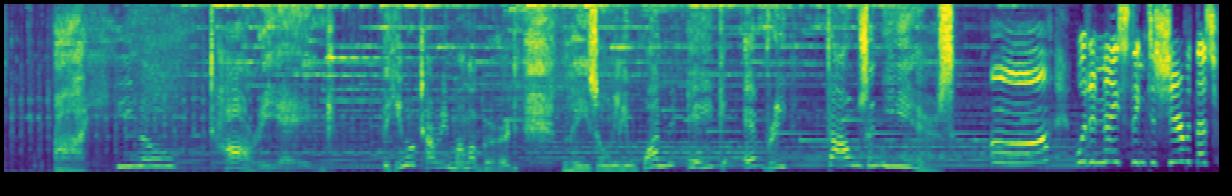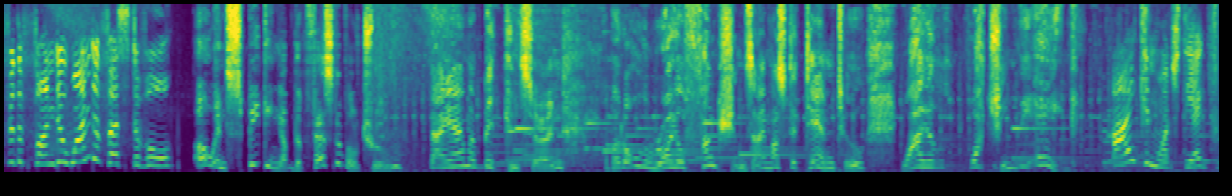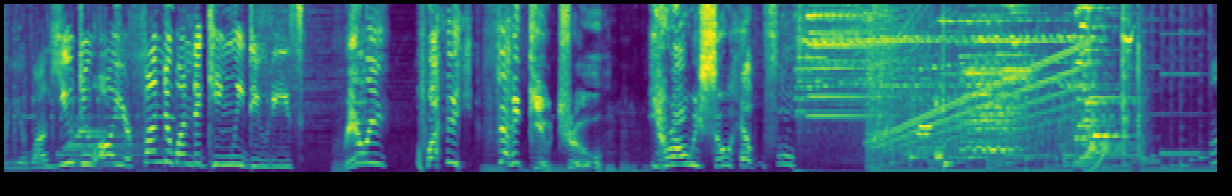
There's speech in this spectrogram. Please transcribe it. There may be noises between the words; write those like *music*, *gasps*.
A Hinotari egg. The Hinotari mama bird lays only one egg every thousand years. Aw, what a nice thing to share with us for the Funda Wunda Festival. Oh, and speaking of the festival, True, I am a bit concerned about all the royal functions I must attend to while watching the egg. I can watch the egg for you while you do all your Funda Wunda kingly duties. Really? Why, thank you, True. You're always so helpful.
